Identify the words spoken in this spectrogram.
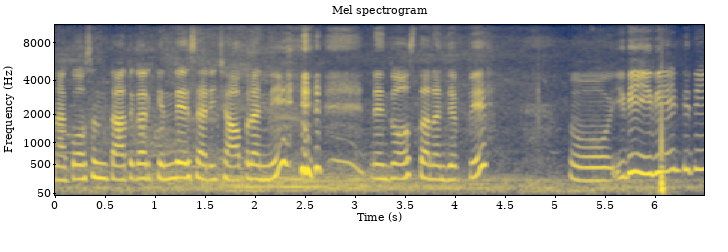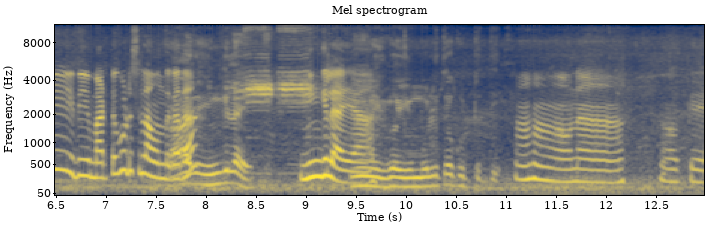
నా కోసం తాతగారు కింద వేసారు ఈ చేపలన్నీ. నేను చూస్తానని చెప్పి. ఓ ఇది ఇది ఏంటిది? ఇది మట్ట గుడిసెలా ఉంది కదా? ఇంగిలాయి. మింగిలాయా? ఇదిగో ఈ ముళ్ళుతో కుట్టుద్ది. అవునా? ఓకే.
